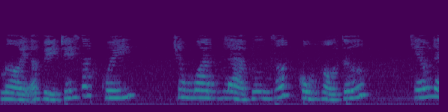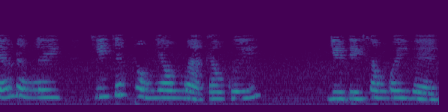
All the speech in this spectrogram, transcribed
ngồi ở vị trí khách quý, chung quanh là vương thất cùng hậu tước, khéo léo nâng ly, khí chất thông dong mà cao quý. Dự tiệc xong quay về,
